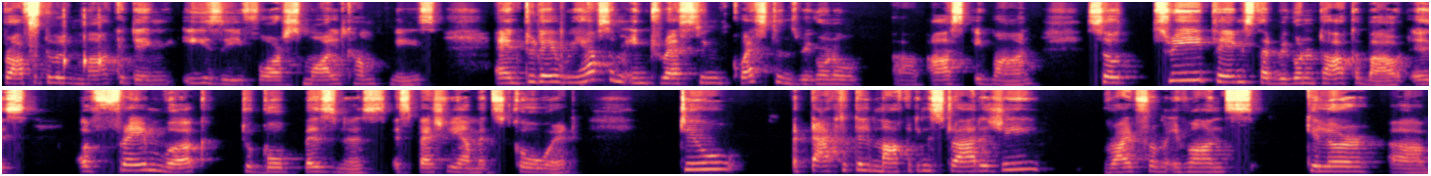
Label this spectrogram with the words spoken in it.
profitable marketing easy for small companies. And today we have some interesting questions we're going to uh, ask Ivan. So three things that we're going to talk about is a framework to go business, especially amidst COVID, to a tactical marketing strategy, right from Ivan's killer uh,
